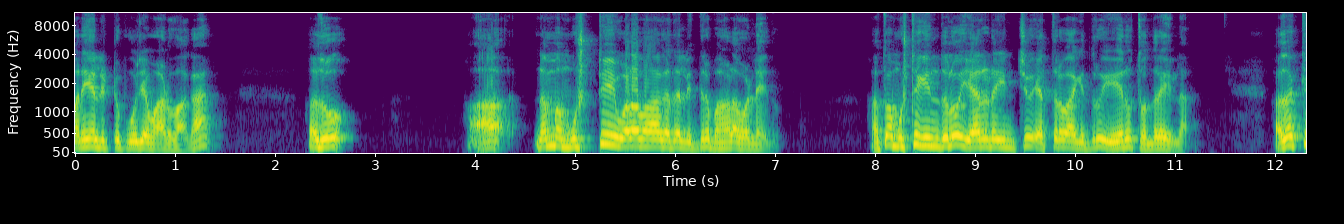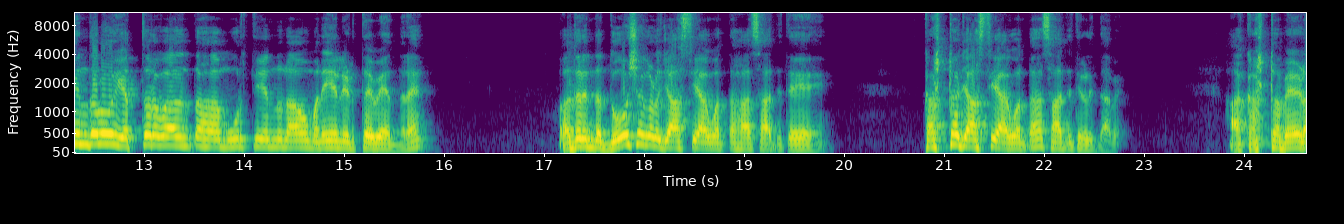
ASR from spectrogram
ಮನೆಯಲ್ಲಿಟ್ಟು ಪೂಜೆ ಮಾಡುವಾಗ ಅದು ನಮ್ಮ ಮುಷ್ಟಿ ಒಳಭಾಗದಲ್ಲಿದ್ದರೆ ಬಹಳ ಒಳ್ಳೆಯದು. ಅಥವಾ ಮುಷ್ಟಿಗಿಂತಲೂ ಎರಡು ಇಂಚು ಎತ್ತರವಾಗಿದ್ದರೂ ಏನೂ ತೊಂದರೆ ಇಲ್ಲ. ಅದಕ್ಕಿಂತಲೂ ಎತ್ತರವಾದಂತಹ ಮೂರ್ತಿಯನ್ನು ನಾವು ಮನೆಯಲ್ಲಿಡ್ತೇವೆ ಅಂದರೆ ಅದರಿಂದ ದೋಷಗಳು ಜಾಸ್ತಿ ಆಗುವಂತಹ ಸಾಧ್ಯತೆ, ಕಷ್ಟ ಜಾಸ್ತಿ ಆಗುವಂತಹ ಸಾಧ್ಯತೆಗಳಿದ್ದಾವೆ. ಆ ಕಷ್ಟ ಬೇಡ,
